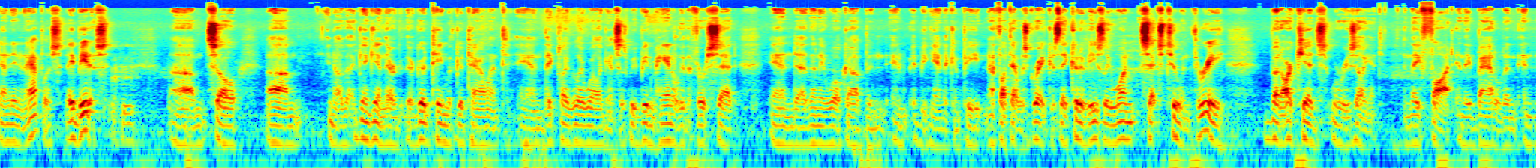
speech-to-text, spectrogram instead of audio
down in Indianapolis, they beat us. Mm-hmm. Um, so. Um, you know, again, they're they're a good team with good talent, and they played really well against us. We beat them handily the first set, and uh, then they woke up and, and began to compete. And I thought that was great because they could have easily won sets two and three, but our kids were resilient and they fought and they battled and, and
